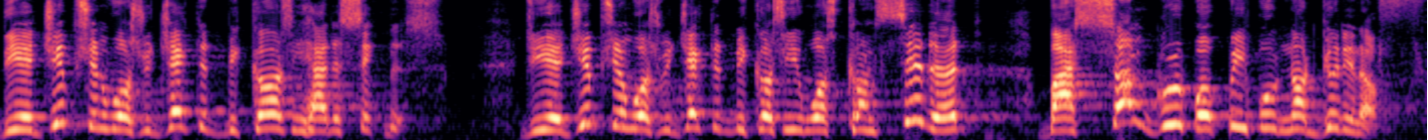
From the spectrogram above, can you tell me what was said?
The Egyptian was rejected because he had a sickness. The Egyptian was rejected because he was considered by some group of people not good enough.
